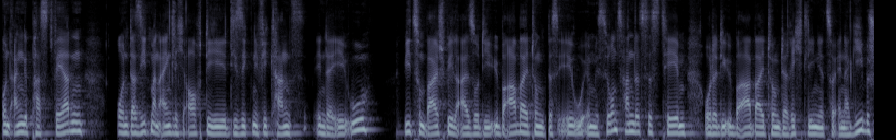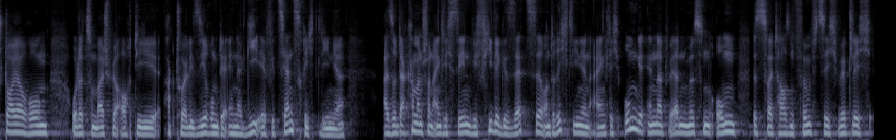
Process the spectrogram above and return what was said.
und angepasst werden. Und da sieht man eigentlich auch die, die Signifikanz in der EU wie zum Beispiel also die Überarbeitung des EU-Emissionshandelssystems oder die Überarbeitung der Richtlinie zur Energiebesteuerung oder zum Beispiel auch die Aktualisierung der Energieeffizienzrichtlinie. Also da kann man schon eigentlich sehen, wie viele Gesetze und Richtlinien eigentlich umgeändert werden müssen, um bis 2050 wirklich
